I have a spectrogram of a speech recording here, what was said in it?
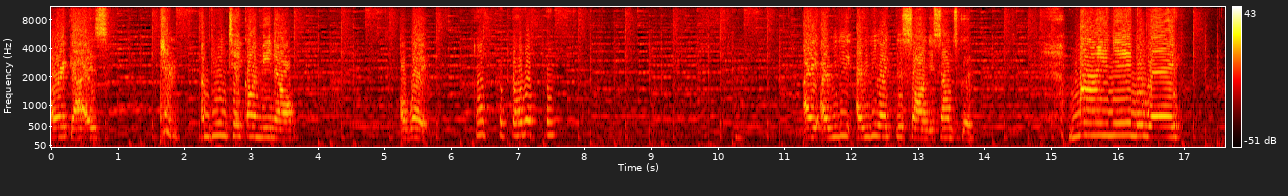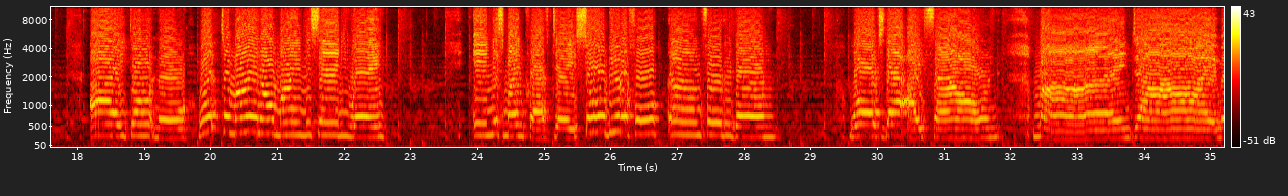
Alright guys, I'm doing Take On Me now. Alright. I, I really I really like this song. It sounds good. Mining away. I don't know what to mine. I'll mine this anyway. In this Minecraft day, so beautiful. Um, further down. What's that I found? Mine diamond.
